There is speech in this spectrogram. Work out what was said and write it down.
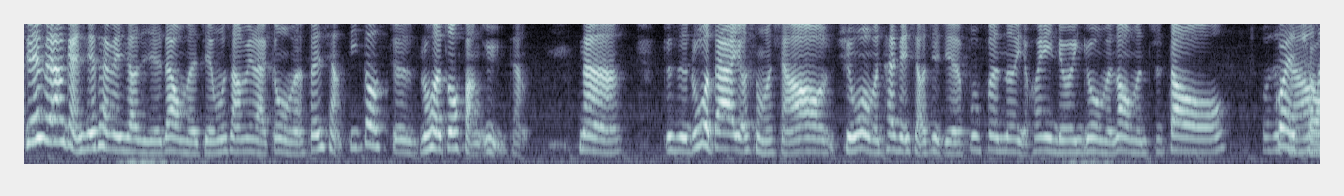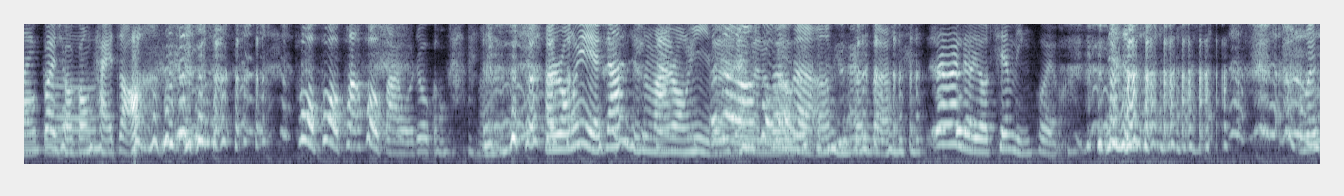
今天非常感谢太平小姐姐在我们的节目上面来跟我们分享 DDoS 就是如何做防御这样。那就是如果大家有什么想要询问我们太肥小姐姐的部分呢，也欢迎留言给我们，让我们知道哦。跪求跪求公开照，破破破破百我就公开，很容易，现在其实蛮容易的，真的真的真的。那那个有签名会吗？我们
